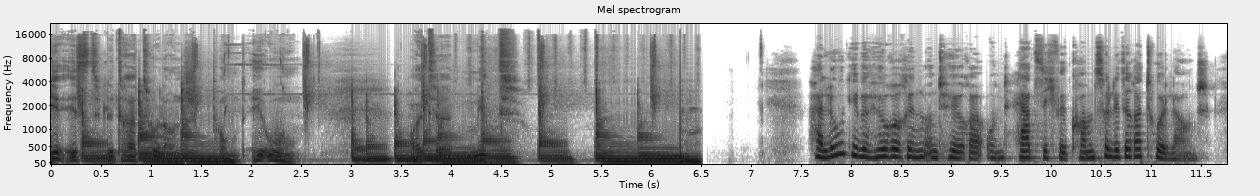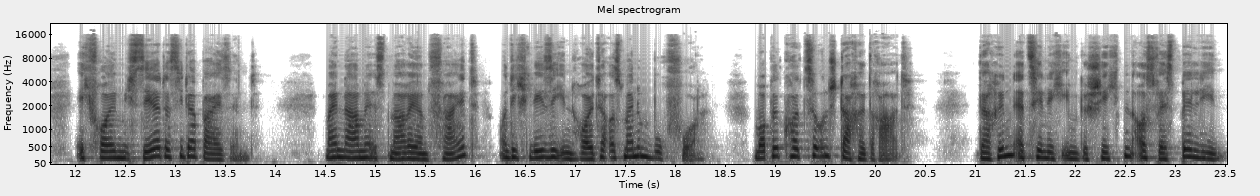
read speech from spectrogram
Hier ist literaturlaunch.eu. Heute mit Hallo, liebe Hörerinnen und Hörer und herzlich willkommen zur Literaturlounge. Ich freue mich sehr, dass Sie dabei sind. Mein Name ist Marion Veit und ich lese Ihnen heute aus meinem Buch vor. Moppelkotze und Stacheldraht. Darin erzähle ich Ihnen Geschichten aus West-Berlin.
